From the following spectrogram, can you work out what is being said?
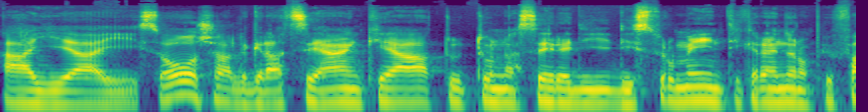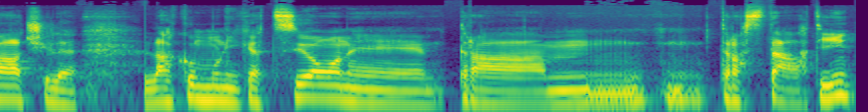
ai, ai social, grazie anche a tutta una serie di, di, strumenti che rendono più facile la comunicazione tra, tra stati.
